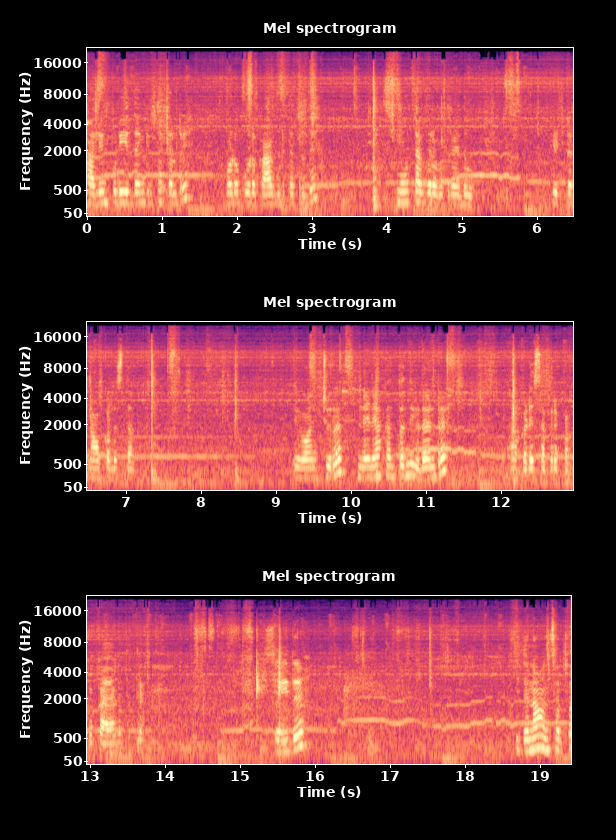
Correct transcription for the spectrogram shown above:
ಹಾಲಿನ ಪುಡಿ ಇದ್ದಂಗೆ ಇರ್ತೈತಲ್ರಿ ಒಡಕ್ ಒಡಕ್ ಆಗ್ಬಿಡ್ತೈತ್ರಿ ಇದು ಸ್ಮೂತಾಗಿ ಬರ್ಬೇಕ್ರಿ ಅದು ಹಿಟ್ಟು ನಾವು ಕಲಿಸ್ದಾಗ. ಈಗ ಒಂಚೂರು ನೆನೆಯಾಕಂತಂದು ಇಡನ್ರಿ. ಆ ಕಡೆ ಸಕ್ಕರೆ ಪಕ್ಕ ಕಾಯಾಗತ್ತೈತ್ರಿ. ಸೊ ಇದು ಇದನ್ನು ಒಂದು ಸ್ವಲ್ಪ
